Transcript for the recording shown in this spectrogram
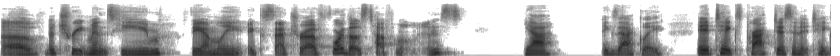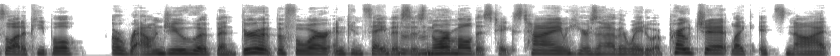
of a treatment team, family, etc. for those tough moments. Yeah, exactly. It takes practice and it takes a lot of people around you who have been through it before and can say this mm-hmm. is normal, this takes time, here's another way to approach it. Like it's not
